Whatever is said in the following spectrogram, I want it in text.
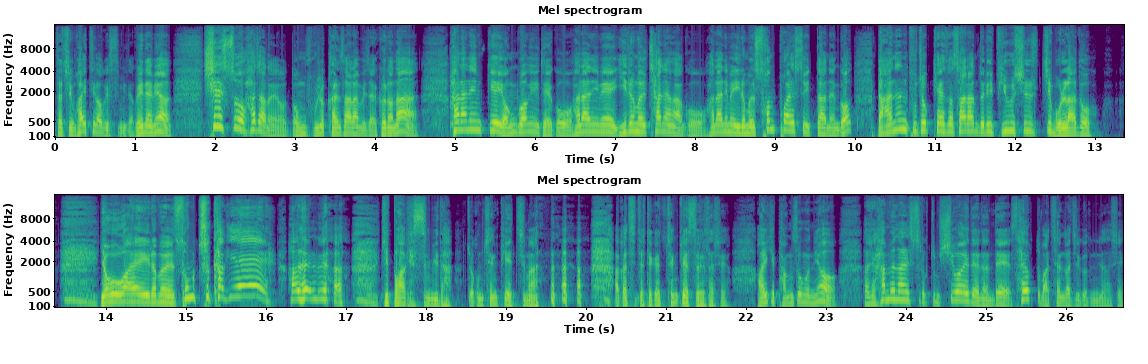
자, 지금 화이팅 하고 있습니다. 왜냐면 실수하잖아요. 너무 부족한 사람이잖아요. 그러나 하나님께 영광이 되고 하나님의 이름을 찬양하고 하나님의 이름을 선포할 수 있다는 것 나는 부족해서 사람들이 비우실지 몰라도 여호와의 이름을 송축하기에 할렐루야 기뻐하겠습니다. 조금 창피했지만 아까 진짜 되게 창피했어요 사실. 아 이게 방송은요 사실 하면 할수록 좀 쉬워야 되는데 사역도 마찬가지거든요 사실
